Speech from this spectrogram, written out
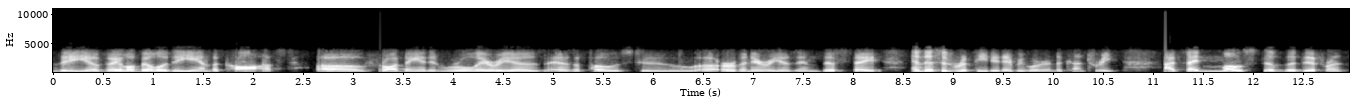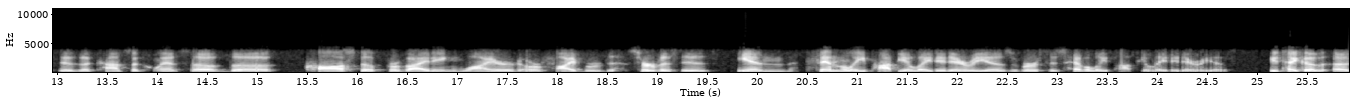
the availability and the cost of broadband in rural areas as opposed to uh, urban areas in this state, and this is repeated everywhere in the country. I'd say most of the difference is a consequence of the cost of providing wired or fibered services in thinly populated areas versus heavily populated areas. You take a, a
